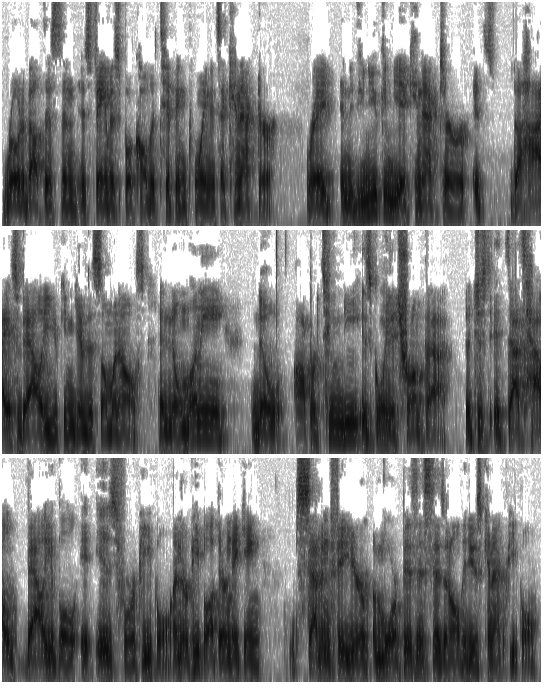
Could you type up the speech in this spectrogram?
wrote about this in his famous book called The Tipping Point. It's a connector, right? And if you can be a connector, it's the highest value you can give to someone else. And no money, no opportunity is going to trump that. It just it, that's how valuable it is for people. And there are people out there making seven figure more businesses and all they do is connect people.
